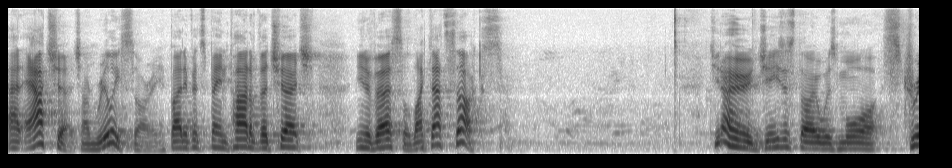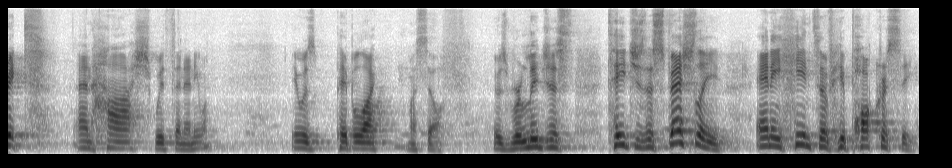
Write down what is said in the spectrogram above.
at our church. I'm really sorry. But if it's been part of the church universal. Like, that sucks. Do you know who Jesus, though, was more strict and harsh with than anyone? It was people like myself. It was religious teachers, especially any hint of hypocrisy.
